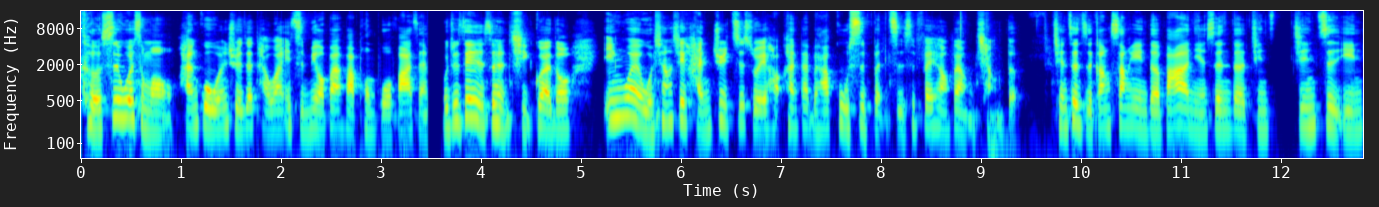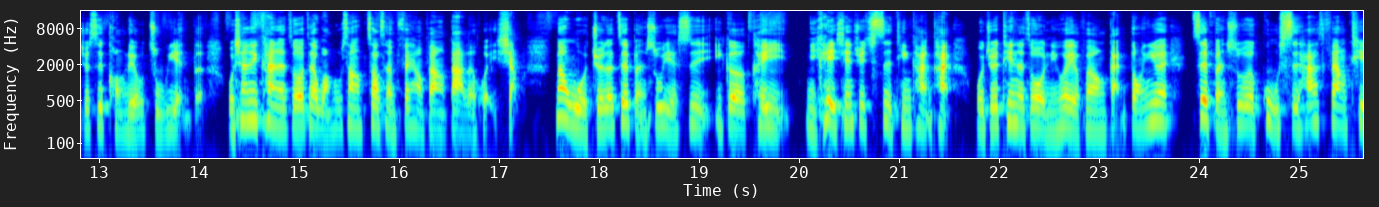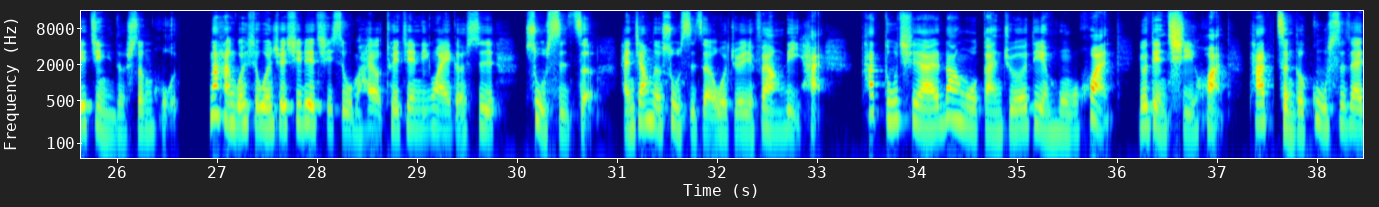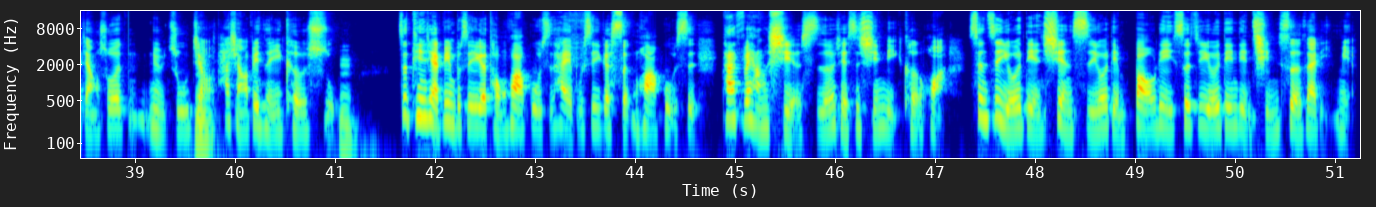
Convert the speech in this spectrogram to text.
可是为什么韩国文学在台湾一直没有办法蓬勃发展？我觉得这件事很奇怪的哦。因为我相信韩剧之所以好看，代表它故事本质是非常非常强的。前阵子刚上映的八二年生的金金智英，就是孔刘主演的。我相信看了之后，在网络上造成非常非常大的回响。那我觉得这本书也是一个可以，你可以先去试听看看。我觉得听了之后你会有非常感动，因为这本书的故事它是非常贴近你的生活。那韩国文学系列，其实我们还有推荐另外一个是《素食者》，韩江的《素食者》，我觉得也非常厉害。它读起来让我感觉有点魔幻，有点奇幻。它整个故事在讲说，女主角她想要变成一棵树。嗯，这听起来并不是一个童话故事，它也不是一个神话故事，它非常写实，而且是心理刻画，甚至有一点现实，有一点暴力，甚至有一点点情色在里面。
